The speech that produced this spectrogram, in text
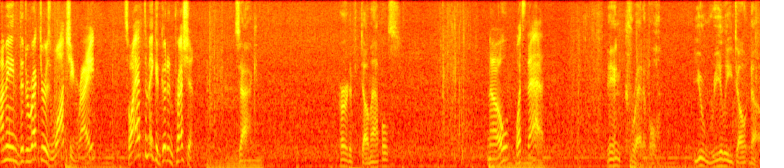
I mean, the director is watching, right? So I have to make a good impression. Zack. Heard of dumb apples? No? What's that? Incredible. You really don't know.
